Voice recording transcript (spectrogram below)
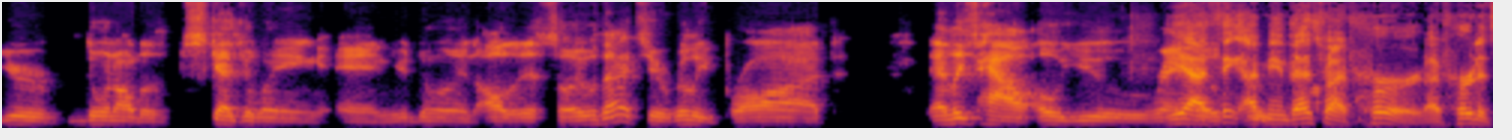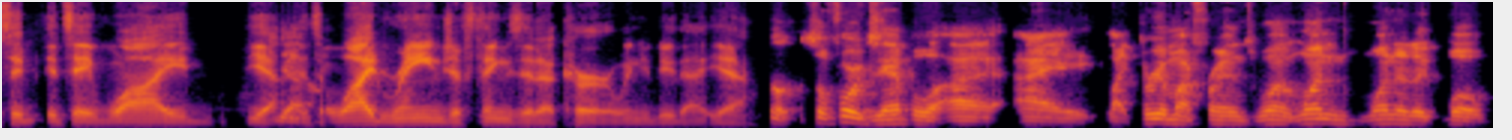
you're doing all the scheduling and you're doing all of this so it was actually a really broad at least how OU ran Yeah, I think. I mean, that's what I've heard. I've heard it's a it's a wide. Yeah, Yeah. it's a wide range of things that occur when you do that. Yeah. So, so for example, I I like three of my friends. One one one of the well,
